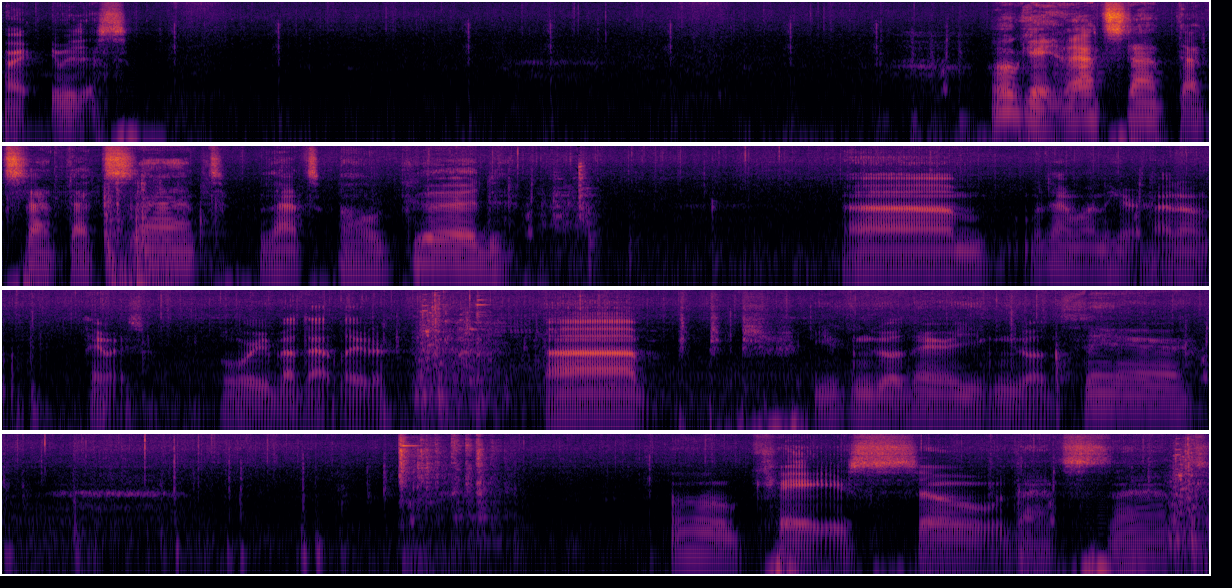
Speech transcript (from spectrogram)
right, give me this. Okay, that's that, that's that, that's that. That's all good. Um, what do I want here? I don't know. Anyways, we'll worry about that later. Uh, you can go there, you can go there. Okay, so that's that.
